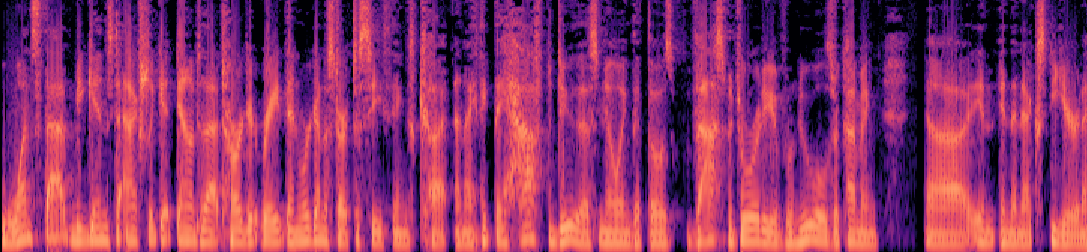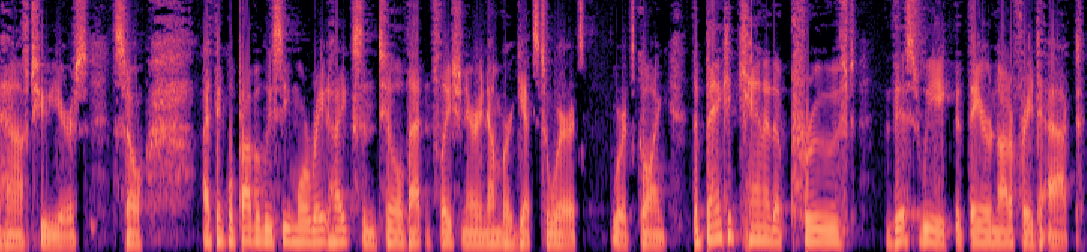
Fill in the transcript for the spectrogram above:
once that begins to actually get down to that target rate, then we're going to start to see things cut. And I think they have to do this knowing that those vast majority of renewals are coming uh, in in the next year and a half, two years. So I think we'll probably see more rate hikes until that inflationary number gets to where it's where it's going. The Bank of Canada proved this week that they are not afraid to act.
